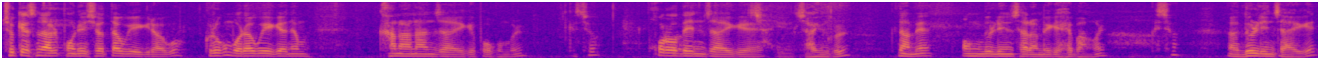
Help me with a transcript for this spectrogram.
주께서 나를 보내셨다고 얘기를 하고 그러고 뭐라고 얘기하냐면 가난한 자에게 복음을 그렇죠? 포로된 자에게 자유 를 그 다음에 억눌린 사람에게 해방을 그렇죠? 아, 눌린 자에게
